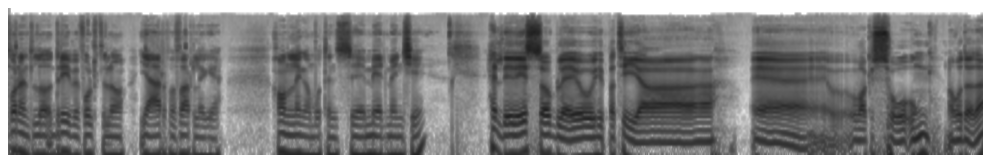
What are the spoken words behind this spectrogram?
Får en til å drive folk til å gjøre forferdelige handlinger mot ens medmennesker? Heldigvis så ble jo Hypatia eh, Hun var ikke så ung når hun døde.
